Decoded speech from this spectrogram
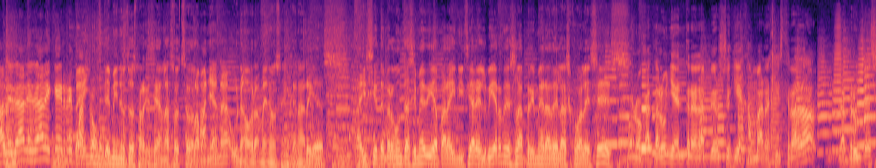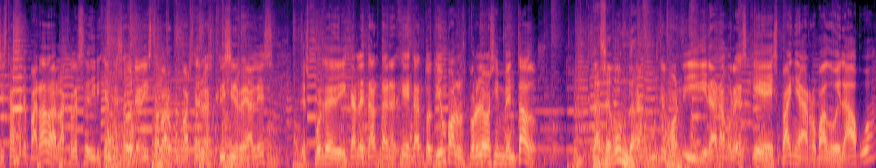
Dale, dale, dale, que hay repaso. 20 minutos para que sean las 8 de la mañana, una hora menos en Canarias. Hay siete preguntas y media para iniciar el viernes, la primera de las cuales es... Bueno, Cataluña entra en la peor sequía jamás registrada. La pregunta es si está preparada la clase dirigente soberanista para ocuparse de las crisis reales después de dedicarle tanta energía y tanto tiempo a los problemas inventados. La segunda. Y dirá Aragonés que España ha robado el agua.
